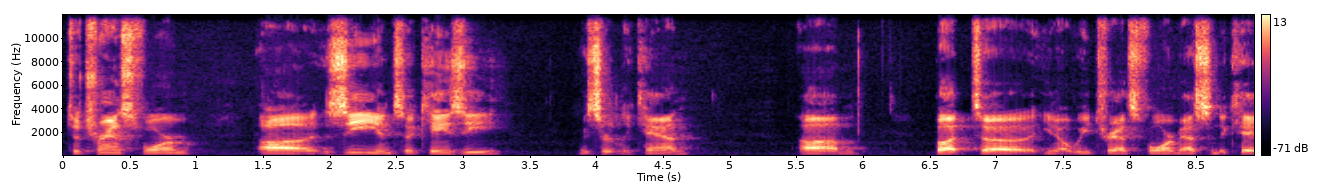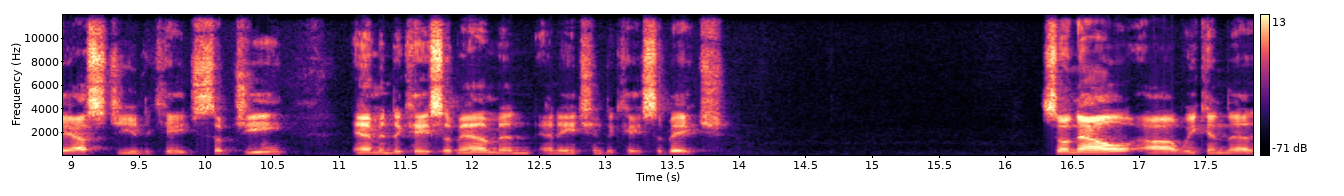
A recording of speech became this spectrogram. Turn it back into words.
to transform uh, z into kz. We certainly can. Um, but uh, you know, we transform S into Ks, G into K sub G, M into K sub M, and, and H into K sub H. So now uh, we can uh,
